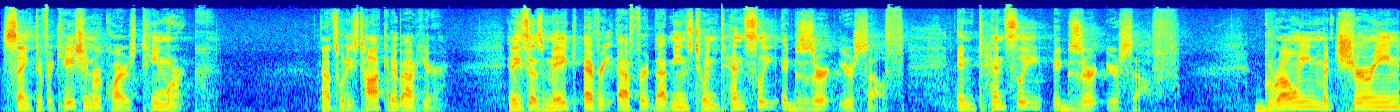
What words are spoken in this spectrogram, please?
Sanctification requires teamwork. That's what he's talking about here. And he says, make every effort. That means to intensely exert yourself. Intensely exert yourself growing, maturing,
